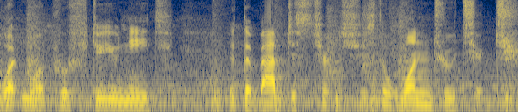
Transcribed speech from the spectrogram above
What more proof do you need that the Baptist Church is the one true church?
